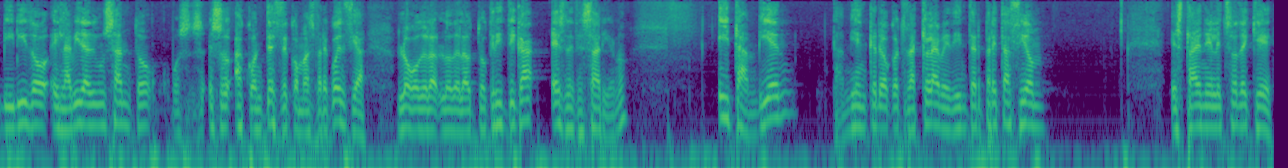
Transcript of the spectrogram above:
vivido en la vida de un santo, pues eso acontece con más frecuencia. Luego lo de la autocrítica es necesario, ¿no? Y también, también creo que otra clave de interpretación está en el hecho de que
